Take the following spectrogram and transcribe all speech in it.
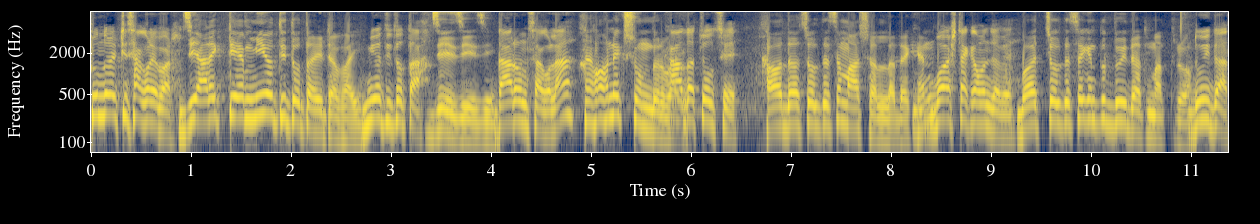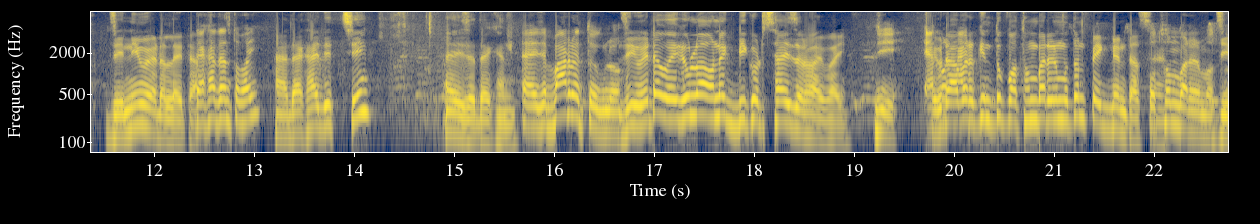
সুন্দর একটি ছাগল এবার। জি আরেকটি মিয়তি তোতা এটা ভাই। নিয়তিততা জি জি জি। দারুণ ছাগল হ্যাঁ? অনেক সুন্দর ভাই। খাওয়া দাওয়া চলছে। খাওয়া দাওয়া চলতেছে মাশাল্লাহ দেখেন। বয়সটা কেমন যাবে? বয়স চলতেছে কিন্তু দুই দাঁত মাত্র। দুই দাঁত। জি নিউ এডাল এটা। দেখা দেন তো ভাই। হ্যাঁ দেখাই দিচ্ছি। এই যে দেখেন। এই যে বাড়বে তো এগুলো। জি এটা এগুলো অনেক বিকট সাইজের হয় ভাই। জি। এগুলো আবার কিন্তু প্রথমবারের মতন প্রেগন্যান্ট আছে। প্রথমবারের মতো জি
